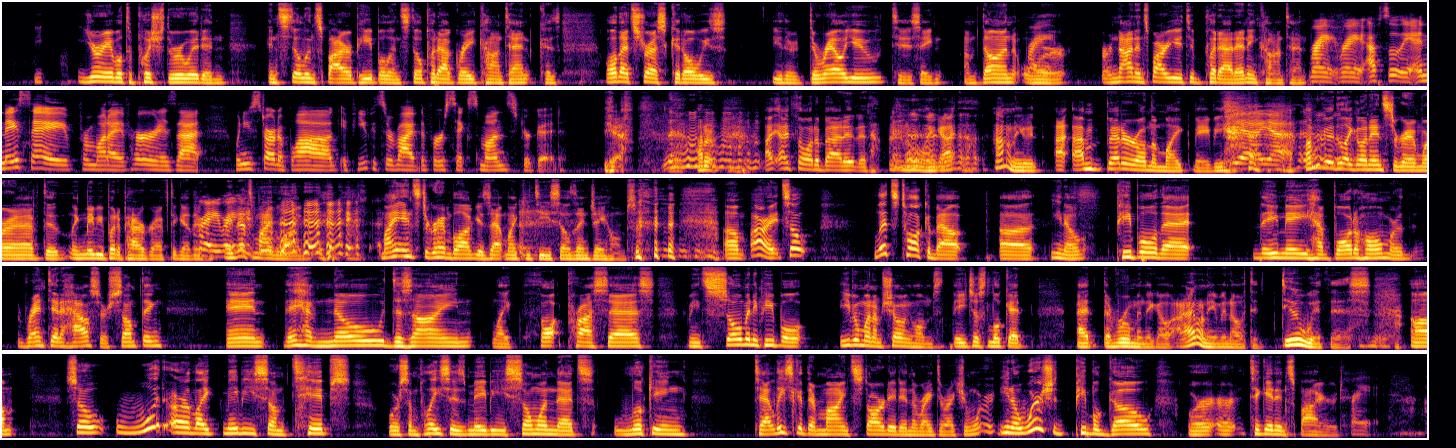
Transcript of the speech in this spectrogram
you're able to push through it and and still inspire people and still put out great content cuz all that stress could always either derail you to say I'm done or right or not inspire you to put out any content. Right, right, absolutely. And they say, from what I've heard, is that when you start a blog, if you could survive the first six months, you're good. Yeah, I don't. I, I thought about it, and I'm like, I, I don't even. I, I'm better on the mic, maybe. Yeah, yeah. I'm good, like on Instagram, where I have to like maybe put a paragraph together. Right, Like, right. that's my blog. my Instagram blog is at Mikey T sells NJ Homes. um, all right, so let's talk about uh, you know people that they may have bought a home or rented a house or something, and they have no design like thought process. I mean, so many people, even when I'm showing homes, they just look at at the room and they go, "I don't even know what to do with this." Um, so, what are like maybe some tips or some places maybe someone that's looking to at least get their mind started in the right direction? Where you know, where should people go or, or to get inspired? Right.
